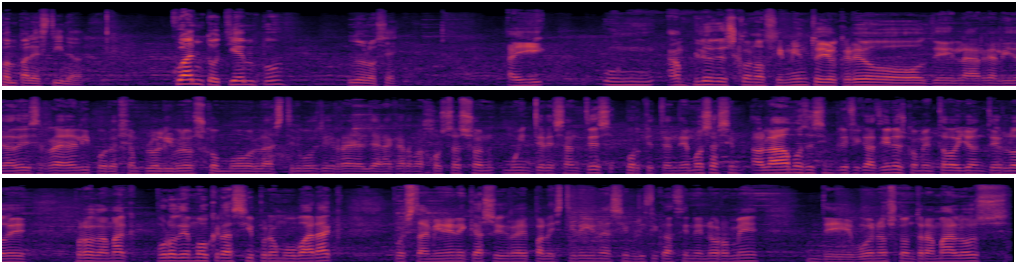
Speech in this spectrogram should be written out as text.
con Palestina. ¿Cuánto tiempo? No lo sé. Ahí un amplio desconocimiento, yo creo, de la realidad de Israel y, por ejemplo, libros como Las tribus de Israel de Ana Carvajosa son muy interesantes porque tendemos a... Hablábamos de simplificaciones, comentaba yo antes lo de pro-democracia y pro-Mubarak, pues también en el caso de Israel-Palestina hay una simplificación enorme de buenos contra malos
